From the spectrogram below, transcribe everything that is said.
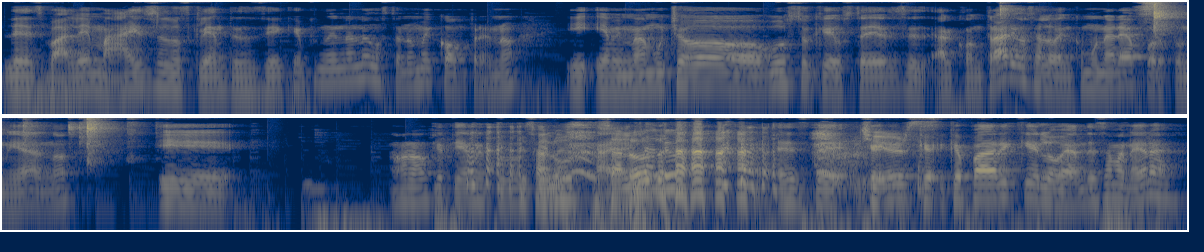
les vale más a los clientes. Así que, pues, no le gustó, no me compren, ¿no? Y, y a mí me da mucho gusto que ustedes, eh, al contrario, o sea, lo ven como un área de oportunidad, ¿no? Y... No, no, ¿qué tiene tú? Salud. Salud. Este, Cheers. Qué, qué- qué padre que lo vean de esa manera.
